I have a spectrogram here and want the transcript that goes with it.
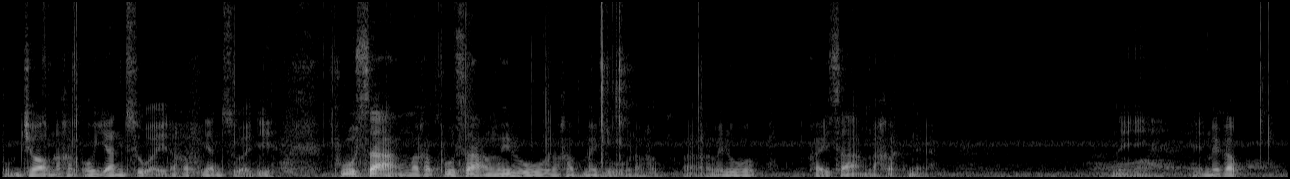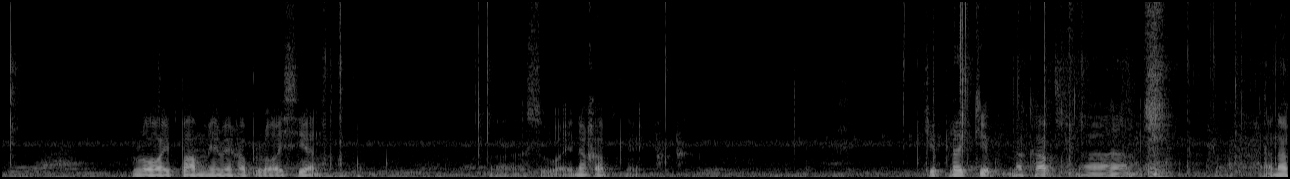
ผมชอบนะครับ โอ้ยันสวยนะครับ ยันสวยดี ผู้สร้างนะครับ ผู้สร้างไม่รู้นะครับ ไม่รู้นะครับไม่รู้ว่าใครสร้างนะครับ เนี่ยนี่เห็นไหมครับ รอยปั๊มเห็นไหมครับ รอยเสียนสวยนะครับนี่ เก็บไล่เก็บนะครับออนา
